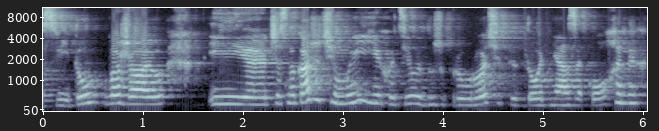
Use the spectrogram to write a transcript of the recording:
світу, вважаю. І, е, чесно кажучи, ми її хотіли дуже приурочити до Дня закоханих, е,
